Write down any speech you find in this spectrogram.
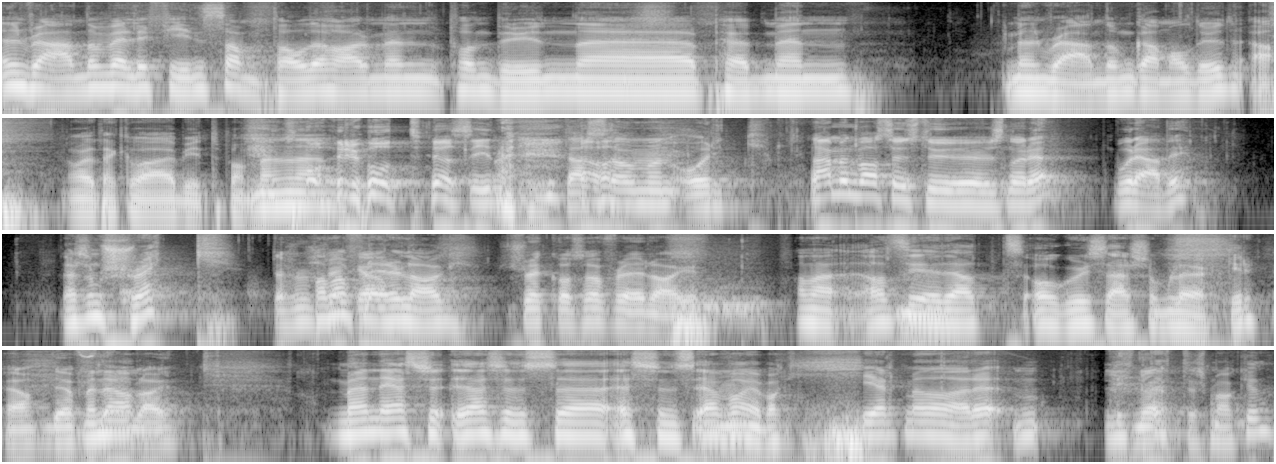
En random, veldig fin samtale du har med en, på en brun uh, pub med en, med en random gammel dude. Ja, Nå vet jeg ikke hva jeg begynte på. Men inn. Det er som en ork. Nei, men hva syns du, Snorre? Hvor er vi? det er som Shrek. Det Han har Shrek, flere lag. Shrek også har flere lager. Han, er, han sier det at ogres er som løker. Ja, de har Men flere ja, lag. Men jeg, sy jeg syns eh, Jeg, syns jeg viba ikke helt med den derre mm, litt ettersmaken.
